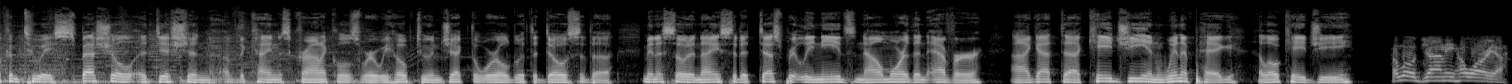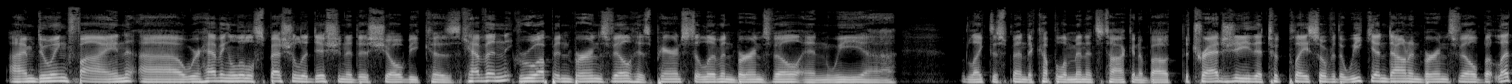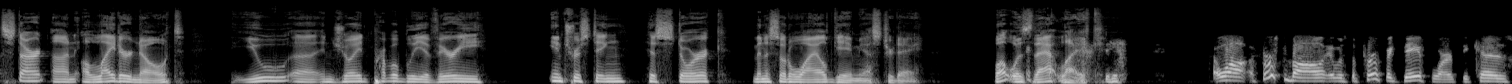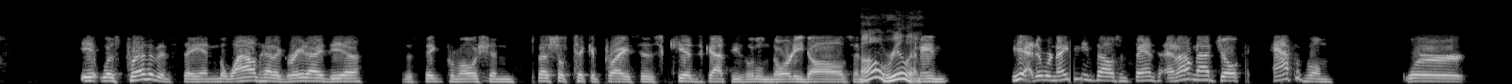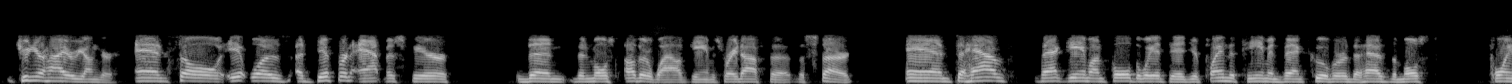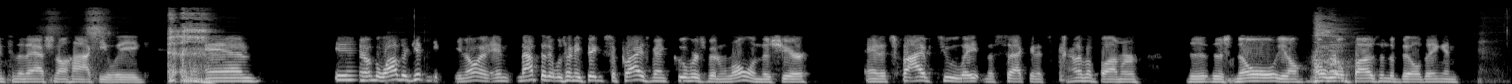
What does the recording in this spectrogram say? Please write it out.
Welcome to a special edition of the Kindness Chronicles where we hope to inject the world with a dose of the Minnesota nice that it desperately needs now more than ever. Uh, I got uh, KG in Winnipeg. Hello, KG. Hello, Johnny. How are you? I'm doing fine. Uh, we're having a little special edition of this show because Kevin grew up in Burnsville. His parents still live in Burnsville, and we uh, would like to spend a couple of minutes talking about the tragedy that took place over the weekend down in Burnsville. But let's start on a lighter note. You uh, enjoyed probably a very interesting, historic Minnesota Wild game yesterday. What was that like? well, first of all, it was the perfect day for it because it was President's Day, and the Wild had a great idea this big promotion, special ticket prices. Kids got these little Nordy dolls. And oh, really? I mean, yeah, there were 19,000 fans, and I'm not joking. Half of them were junior high or younger, and so it was a different atmosphere than than most other Wild games right off the the start. And to have that game unfold the way it did, you're playing the team in Vancouver that has the most points in the National Hockey League, and you know, the Wild are getting, you know, and not that it was any big surprise. Vancouver's been rolling this year, and it's five too late in the second. It's kind of a bummer. there's no, you know, no real buzz in the building, and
